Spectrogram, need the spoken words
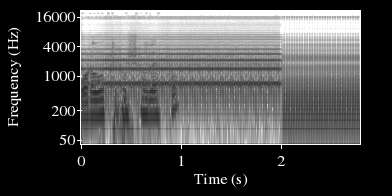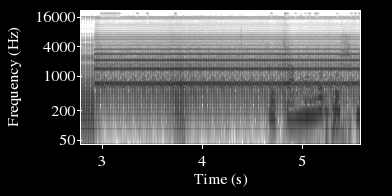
পরবর্তী প্রশ্ন দেখো। তো চার নম্বর প্রশ্ন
